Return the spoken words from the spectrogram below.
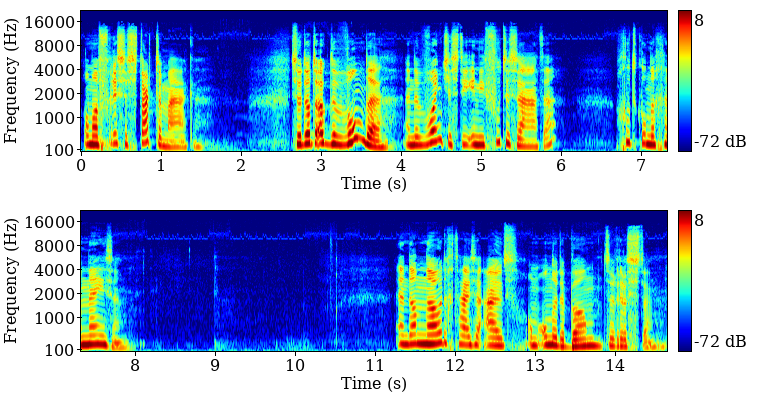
Om een frisse start te maken. Zodat ook de wonden en de wondjes die in die voeten zaten goed konden genezen. En dan nodigt hij ze uit om onder de boom te rusten.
